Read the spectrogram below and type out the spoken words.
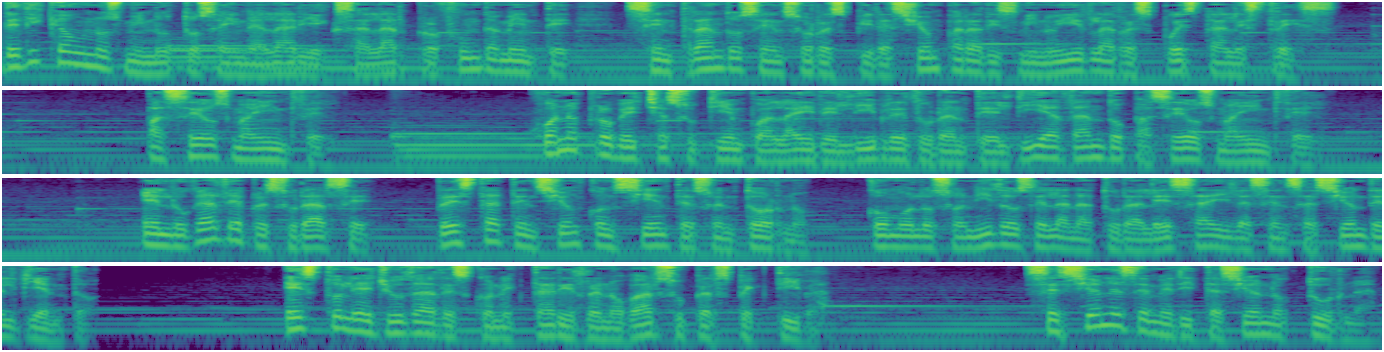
Dedica unos minutos a inhalar y exhalar profundamente, centrándose en su respiración para disminuir la respuesta al estrés. Paseos mindful. Juan aprovecha su tiempo al aire libre durante el día dando paseos mindful. En lugar de apresurarse, presta atención consciente a su entorno, como los sonidos de la naturaleza y la sensación del viento. Esto le ayuda a desconectar y renovar su perspectiva. Sesiones de meditación nocturna.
